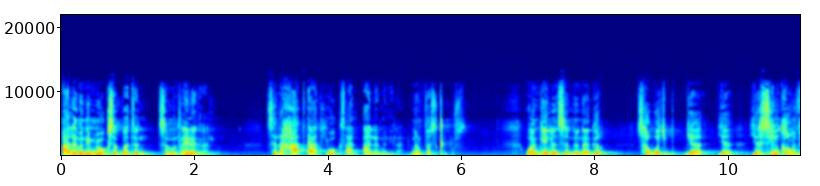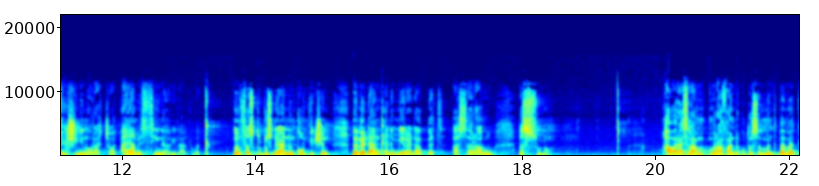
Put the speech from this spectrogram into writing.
ዓለምን የሚወቅስበትን ስምንት ላይ ይነግራል። ስለ ኃጢአት ይወቅሳል ዓለምን ይላል መንፈስ ቅዱስ። ወንጌልን ስንነግር ሰዎች የ sin conviction ይኖራቸዋል። I am sinner ይላሉ። በቃ መንፈስ ቅዱስ ነው ያንን conviction በመዳን ቀን የሚረዳበት አሰራሩ እሱ ነው። ሐዋርያ ሥራ ምዕራፍ አንድ ቁጥር ስምንት በመጣ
